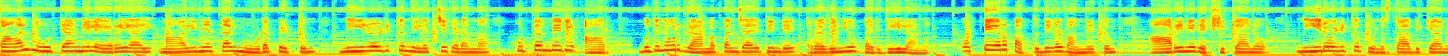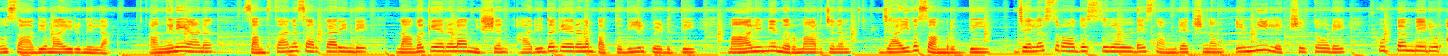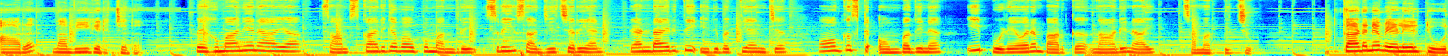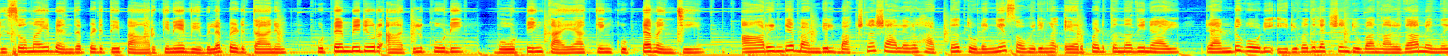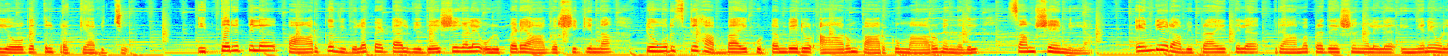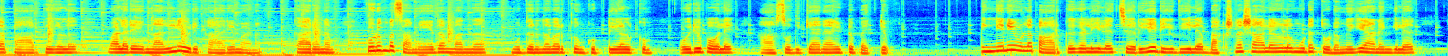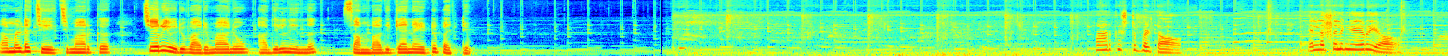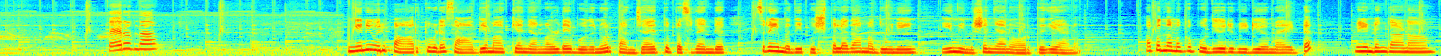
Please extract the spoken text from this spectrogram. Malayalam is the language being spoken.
കാൽ നൂറ്റാണ്ടിലേറെയായി മാലിന്യത്താൽ മൂടപ്പെട്ടും നീരൊഴുക്ക് നിലച്ചു കിടന്ന കുട്ടമ്പേരൂർ ആർ ബുധനൂർ ഗ്രാമപഞ്ചായത്തിന്റെ റവന്യൂ പരിധിയിലാണ്. ഒട്ടേറെ പദ്ധതികൾ വന്നിട്ടും ആറിനെ രക്ഷിക്കാനോ നീരൊഴുക്ക് പുനഃസ്ഥാപിക്കാനോ സാധ്യമായിരുന്നില്ല. അങ്ങനെയാണ് സംസ്ഥാന സർക്കാരിന്റെ നവകേരള മിഷൻ ഹരിത കേരളം പദ്ധതിയിൽപ്പെടുത്തി മാലിന്യ നിർമ്മാർജനം ജൈവ സമൃദ്ധി ജലസ്രോതസ്സുകളുടെ സംരക്ഷണം എന്നീ ലക്ഷ്യത്തോടെ കുട്ടമ്പേരൂർ ആറ് നവീകരിച്ചത്. ബഹുമാന്യനായ സാംസ്കാരിക വകുപ്പ് മന്ത്രി ശ്രീ സജി ചെറിയാൻ രണ്ടായിരത്തി ഇരുപത്തിയഞ്ച് ഓഗസ്റ്റ് ഒമ്പതിന് ഈ പുഴയോരം പാർക്ക് നാടിനായി സമർപ്പിച്ചു. ഉദ്ഘാടന വേളയിൽ ടൂറിസവുമായി ബന്ധപ്പെടുത്തി പാർക്കിനെ വിപുലപ്പെടുത്താനും കുട്ടമ്പിരൂർ ആറ്റിൽ കൂടി ബോട്ടിംഗ് കയാക്കിംഗ് കുട്ടവഞ്ചി ആറിന്റെ ബണ്ടിൽ ഭക്ഷണശാലകൾ ഹട്ട് തുടങ്ങിയ സൗകര്യങ്ങൾ ഏർപ്പെടുത്തുന്നതിനായി രണ്ടു കോടി ഇരുപത് ലക്ഷം രൂപ നൽകാമെന്ന് യോഗത്തിൽ പ്രഖ്യാപിച്ചു. ഇത്തരത്തിൽ പാർക്ക് വിപുലപ്പെട്ടാൽ വിദേശികളെ ഉൾപ്പെടെ ആകർഷിക്കുന്ന ടൂറിസ്റ്റ് ഹബ്ബായി കുട്ടമ്പേരൂർ ആറും പാർക്കും മാറുമെന്നതിൽ സംശയമില്ല. എന്റെ ഒരു അഭിപ്രായത്തിൽ ഗ്രാമപ്രദേശങ്ങളിൽ ഇങ്ങനെയുള്ള പാർക്കുകൾ വളരെ നല്ലൊരു കാര്യമാണ്. കാരണം കുടുംബസമേതം വന്ന് മുതിർന്നവർക്കും കുട്ടികൾക്കും ഒരുപോലെ ആസ്വദിക്കാനായിട്ട് പറ്റും. ഇങ്ങനെയുള്ള പാർക്കുകളിൽ ചെറിയ രീതിയിൽ ഭക്ഷണശാലകളും കൂടെ തുടങ്ങുകയാണെങ്കിൽ നമ്മളുടെ ചേച്ചിമാർക്ക് ചെറിയൊരു വരുമാനവും അതിൽ നിന്ന് സമ്പാദിക്കാനായിട്ട് പറ്റും. പാർക്ക് ഇഷ്ടപ്പെട്ടോ? എല്ലാത്തിലും കയറിയോ പേരെന്താ? ഇങ്ങനെ ഒരു പാർക്ക് ഇവിടെ സാധ്യമാക്കിയ ഞങ്ങളുടെ ബുധനൂർ പഞ്ചായത്ത് പ്രസിഡന്റ് ശ്രീമതി പുഷ്പലത മധുവിനെയും ഈ നിമിഷം ഞാൻ ഓർക്കുകയാണ്. അപ്പം നമുക്ക് പുതിയൊരു വീഡിയോയുമായിട്ട് വീണ്ടും കാണാം.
